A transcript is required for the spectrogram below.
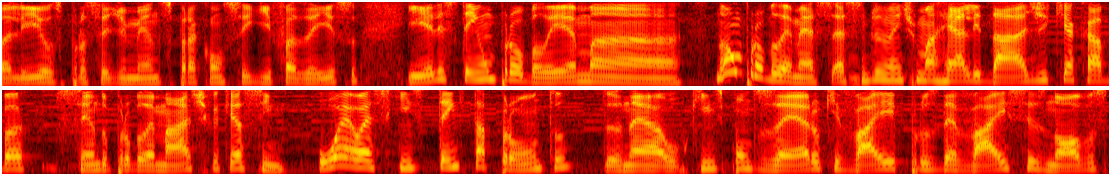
ali os procedimentos para conseguir fazer isso. E eles têm um problema, não é um problema, é, é simplesmente uma realidade que acaba sendo problemática, que é assim, o iOS 15 tem que estar pronto, né, o 15.0 que vai para os devices novos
